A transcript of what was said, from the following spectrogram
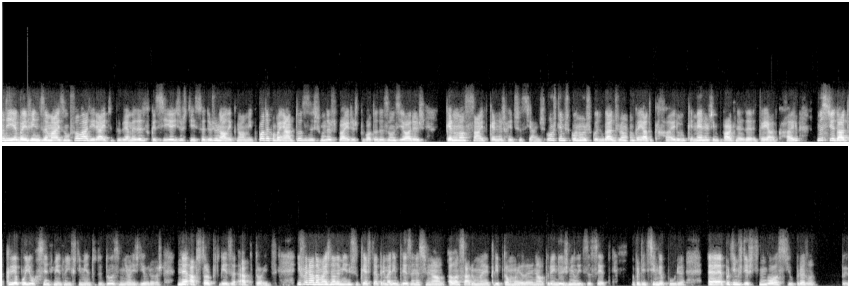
Bom dia, bem-vindos a mais um Falar Direito, programa de Advocacia e Justiça do Jornal Económico. Pode acompanhar todas as segundas-feiras por volta das 11 horas, quer no nosso site, quer nas redes sociais. Hoje temos connosco o advogado João Caiado Guerreiro, que é Managing Partner da Caiado Guerreiro, uma sociedade que apoiou recentemente um investimento de 12 milhões de euros na App Store portuguesa Aptoid. E foi nada mais nada menos do que esta primeira empresa nacional a lançar uma criptomoeda, na altura em 2017, a partir de Singapura. Uh, partimos deste negócio para,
